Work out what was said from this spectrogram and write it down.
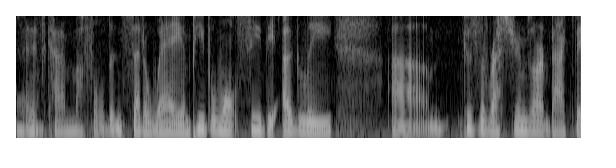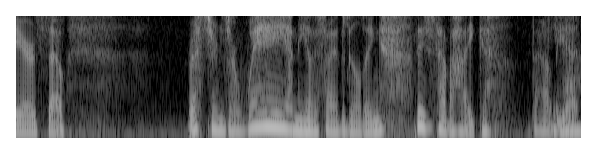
and it's kind of muffled and set away and people won't see the ugly because um, the restrooms aren't back there so restrooms are way on the other side of the building they just have a hike that'll yeah. be it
